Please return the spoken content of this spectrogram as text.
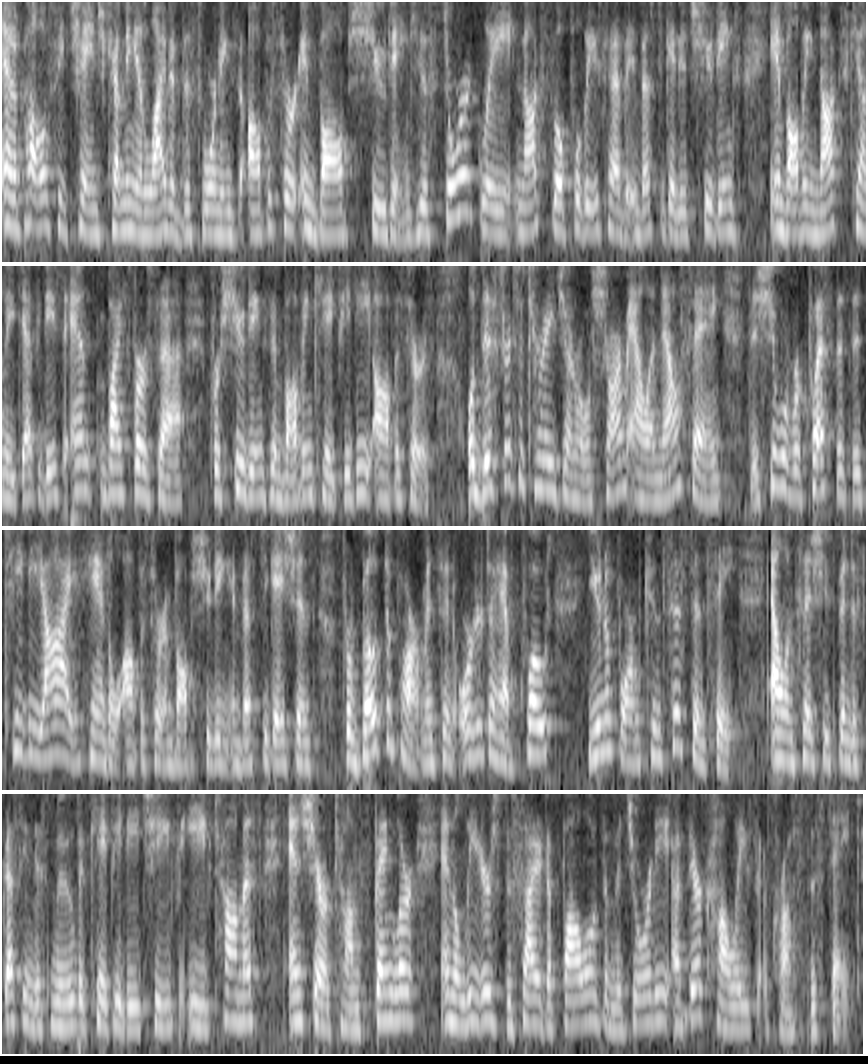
And a policy change coming in light of this morning's officer involved shooting. Historically, Knoxville police have investigated shootings involving Knox County deputies and vice versa for shootings involving KPD officers. Well, District Attorney General Charme Allen now saying that she will request that the TBI handle officer involved shooting investigations for both departments in order to have, quote, uniform consistency. Allen says she's been discussing this move with KPD Chief Eve Thomas and Sheriff Tom Spangler, and the leaders decided to follow the majority of their colleagues across the state.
